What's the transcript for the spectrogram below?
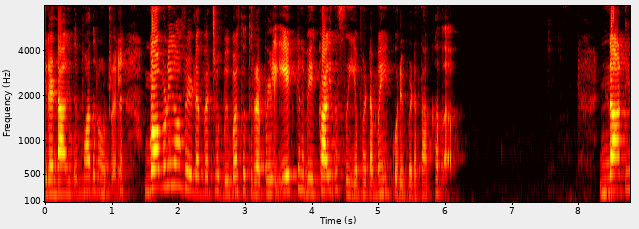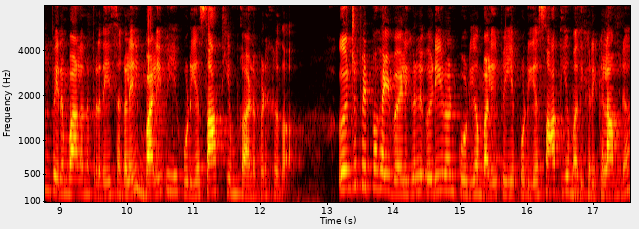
இரண்டாயிரத்து பதினொன்றில் வவுனியாவில் இடம்பெற்ற விபத்து தொடர்பில் ஏற்கனவே கைது செய்யப்பட்டமை குறிப்பிடத்தக்கது. நாட்டின் பெரும்பாலான பிரதேசங்களில் மழை பெய்யக்கூடிய சாத்தியம் காணப்படுகிறது. இன்று பிற்பகல் வேளையில் இடியுடன் கூடிய மழை பெய்யக்கூடிய சாத்தியம் அதிகரிக்கலாம் என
